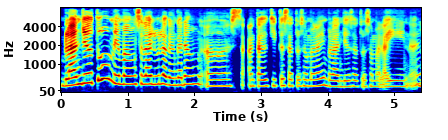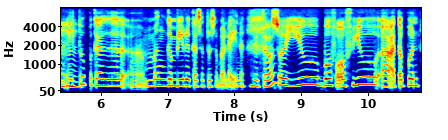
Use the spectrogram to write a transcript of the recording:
belanja tu memang selalulah kadang-kadang uh, antara kita satu sama lain belanja satu sama lain eh. Mm-mm. itu perkara uh, menggembirakan satu sama lain lah. Betul. So you both of you uh, ataupun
